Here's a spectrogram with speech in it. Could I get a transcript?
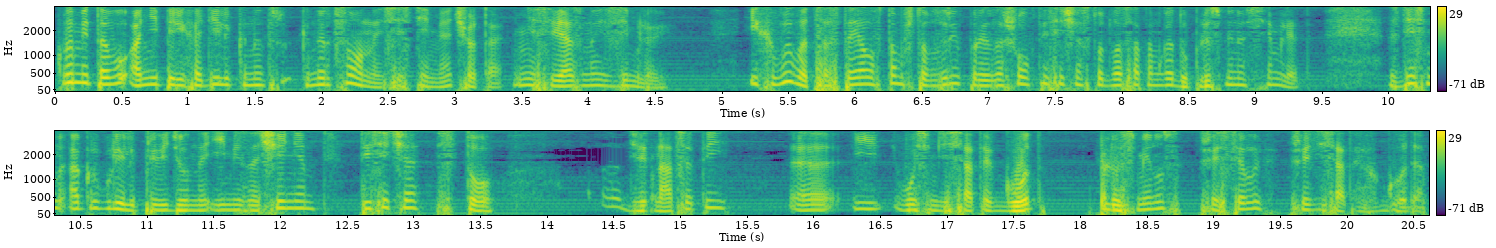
Кроме того, они переходили к инерционной системе отчета, не связанной с Землей. Их вывод состоял в том, что взрыв произошел в 1120 году, плюс-минус 7 лет. Здесь мы округлили приведенное ими значение 1119 э, и 80 год, плюс-минус 6,6 года.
